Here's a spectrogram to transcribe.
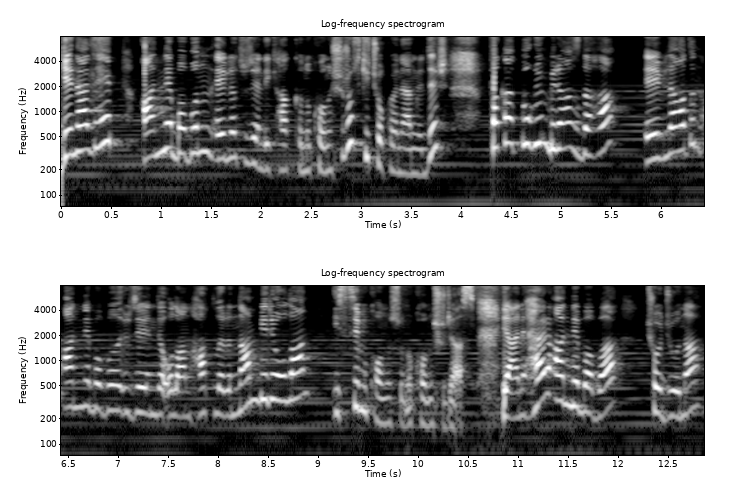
Genelde hep anne babanın evlat üzerindeki hakkını konuşuruz ki çok önemlidir. Fakat bugün biraz daha evladın anne baba üzerinde olan haklarından biri olan isim konusunu konuşacağız. Yani her anne baba çocuğuna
